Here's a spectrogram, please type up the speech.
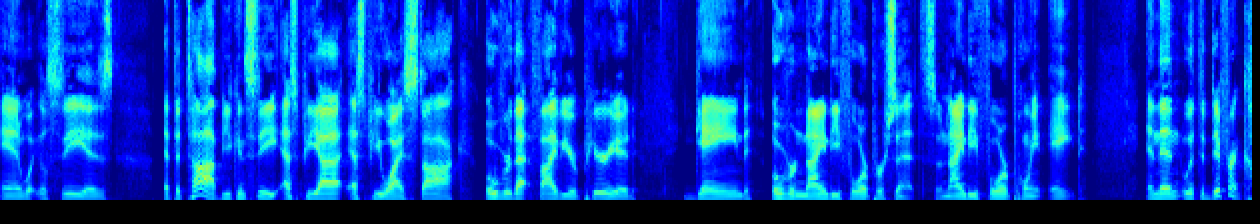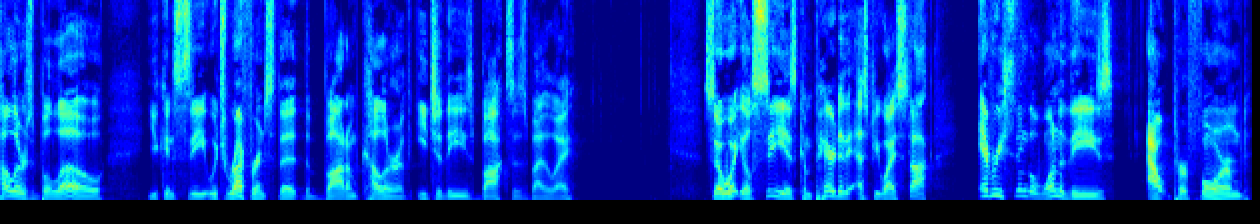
and what you'll see is at the top you can see SPI SPY stock over that five year period gained over 94%, so 94.8. And then with the different colors below, you can see, which reference the, the bottom color of each of these boxes, by the way. So what you'll see is compared to the SPY stock, every single one of these outperformed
